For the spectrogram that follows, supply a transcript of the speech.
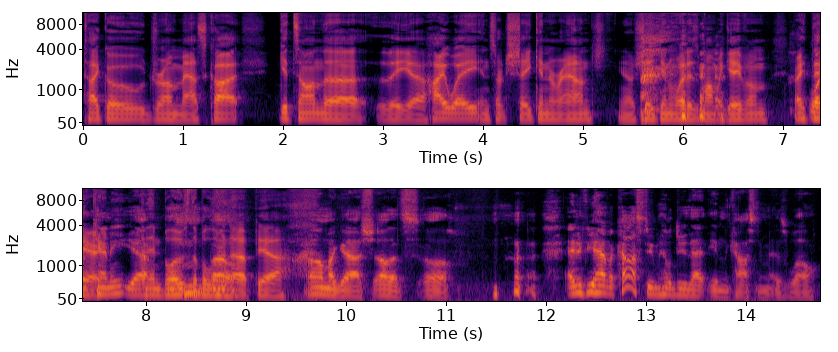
taiko drum mascot gets on the the uh, highway and starts shaking around, you know, shaking what his mama gave him right Like there. Kenny? Yeah. And then blows the Mhm. balloon Oh. up. Yeah. Oh my gosh! Oh, that's oh. and if you have a costume, he'll do that in the costume as well.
